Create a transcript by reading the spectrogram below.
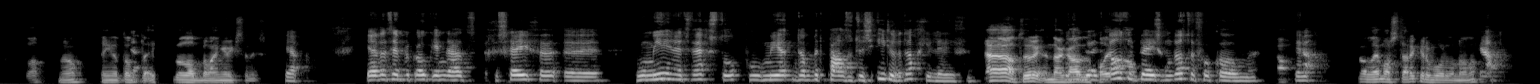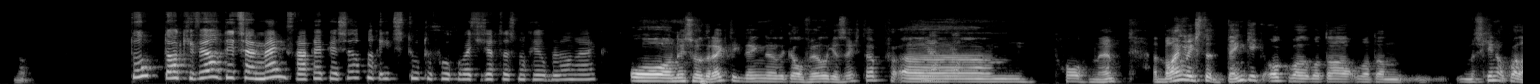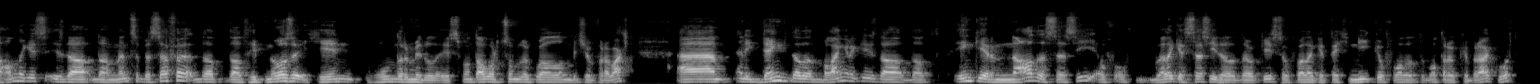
Nou, ik denk dat dat echt wel het belangrijkste is. Ja. ja, dat heb ik ook inderdaad geschreven. Hoe meer je het wegstopt, hoe meer, dan bepaalt het dus iedere dag je leven. Ja, ja natuurlijk. En dan dus gaat je bent het altijd bezig om dat te voorkomen. Ja. ja. Alleen maar sterker worden dan. Hè? Ja. ja. Top, dankjewel. Dit zijn mijn vragen. Heb jij zelf nog iets toe te voegen wat je zegt dat is nog heel belangrijk? Oh, niet zo direct. Ik denk dat ik al veel gezegd heb. Ja. Uh, goh, nee. Het belangrijkste, denk ik ook, wat, wat dan misschien ook wel handig is, is dat, dat mensen beseffen dat, dat hypnose geen wondermiddel is. Want dat wordt soms ook wel een beetje verwacht. Uh, en ik denk dat het belangrijk is dat, dat één keer na de sessie, of, of welke sessie dat het ook is, of welke techniek of wat, het, wat er ook gebruikt wordt,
